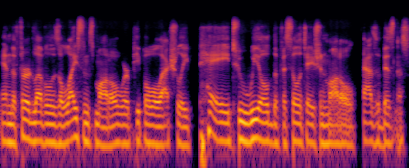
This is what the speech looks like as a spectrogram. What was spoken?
And the third level is a license model where people will actually pay to wield the facilitation model as a business.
